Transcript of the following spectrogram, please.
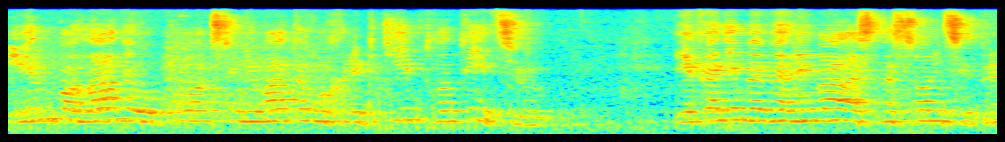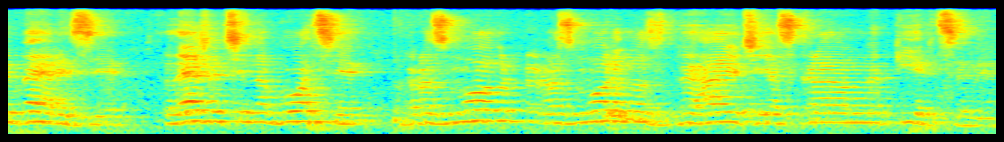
І він погладив по синюватому хребті плотицю, яка ніби вигрівалась на сонці при березі, лежачи на боці, розмор, розморено здвигаючи яскравими пірцями.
